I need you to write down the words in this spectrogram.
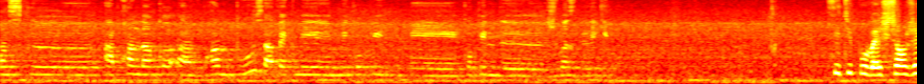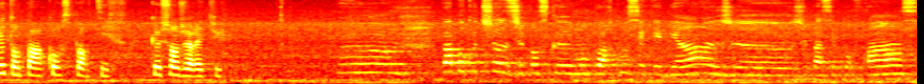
pense que apprendre encore apprendre plus avec mes, mes copines, mes copines de joueuses de l'équipe. Si tu pouvais changer ton parcours sportif, que changerais-tu? Euh, pas beaucoup de choses. Je pense que mon parcours c'était bien. Je, j'ai passé pour France,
